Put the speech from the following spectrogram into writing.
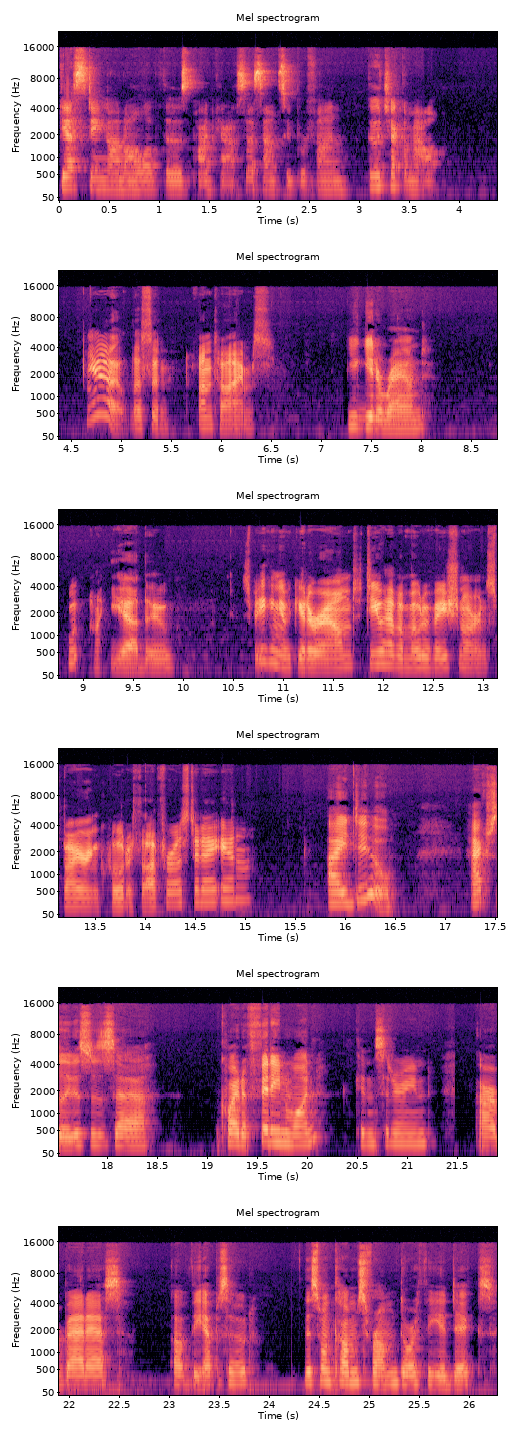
guesting on all of those podcasts. That sounds super fun. Go check them out. Yeah, listen, fun times. You get around. Whoop, Yeah, I do. Speaking of get around, do you have a motivational or inspiring quote or thought for us today, Anna? I do. Actually, this is uh, quite a fitting one, considering our badass of the episode. This one comes from Dorothea Dix,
